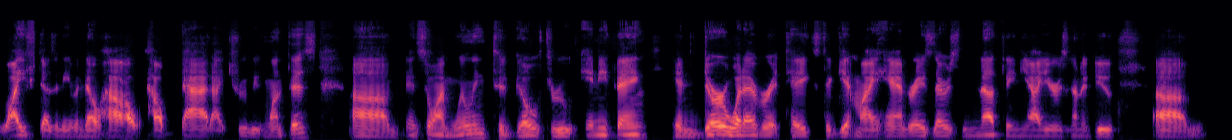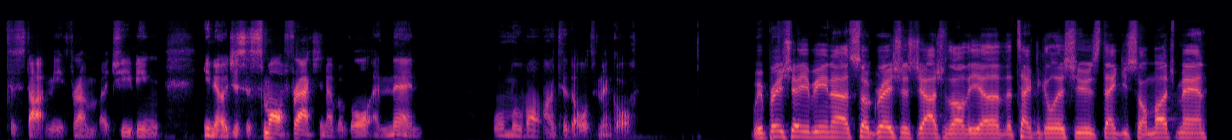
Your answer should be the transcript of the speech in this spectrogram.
wife doesn't even know how how bad I truly want this. Um, and so I'm willing to go through anything, endure whatever it takes to get my hand raised. There's nothing Yair is going to do um, to stop me from achieving, you know, just a small fraction of a goal. And then we'll move on to the ultimate goal. We appreciate you being uh, so gracious, Josh, with all the uh, the technical issues. Thank you so much, man.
